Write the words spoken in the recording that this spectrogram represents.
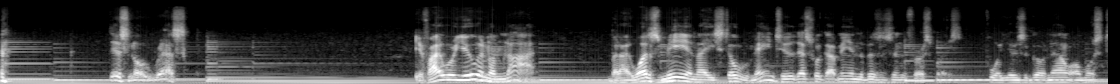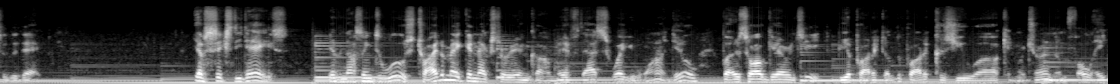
there's no risk if I were you, and I'm not, but I was me and I still remain to, that's what got me in the business in the first place. Four years ago now, almost to the day. You have 60 days. You have nothing to lose. Try to make an extra income if that's what you want to do, but it's all guaranteed. Be a product of the product because you uh, can return them fully.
